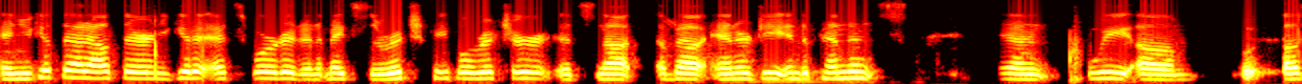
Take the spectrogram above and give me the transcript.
And you get that out there and you get it exported and it makes the rich people richer. It's not about energy independence. And we, um, us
